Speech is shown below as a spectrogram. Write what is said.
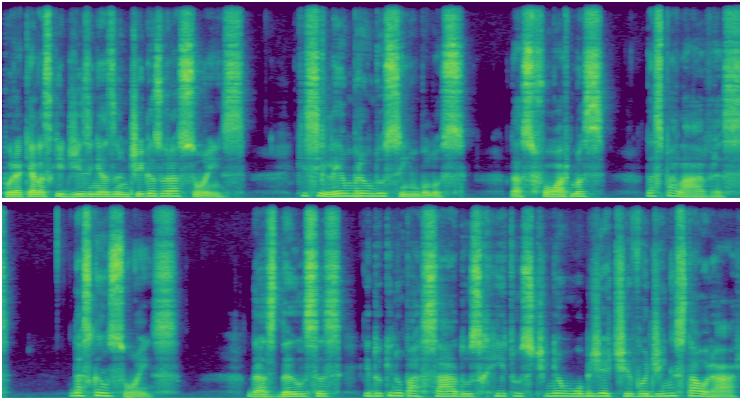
por aquelas que dizem as antigas orações, que se lembram dos símbolos, das formas, das palavras, das canções das danças e do que no passado os ritos tinham o objetivo de instaurar.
